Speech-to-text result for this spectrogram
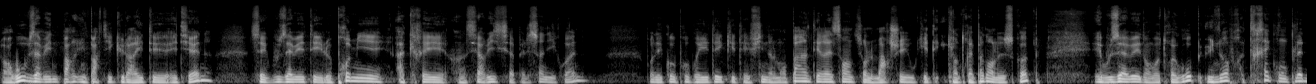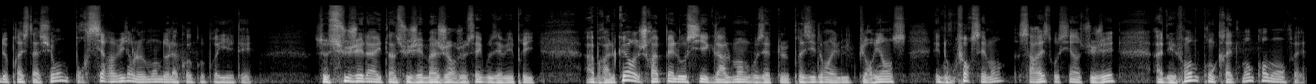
Alors vous, vous avez une, particularité, Étienne, c'est que vous avez été le premier à créer un service qui s'appelle Syndic One pour des copropriétés qui étaient finalement pas intéressantes sur le marché ou qui n'entraient pas dans le scope. Et vous avez dans votre groupe une offre très complète de prestations pour servir le monde de la copropriété. Ce sujet-là est un sujet majeur, je sais que vous avez pris à bras le cœur. Je rappelle aussi également que vous êtes le président élu de Puriance, et donc forcément, ça reste aussi un sujet à défendre. Concrètement, comment on fait?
